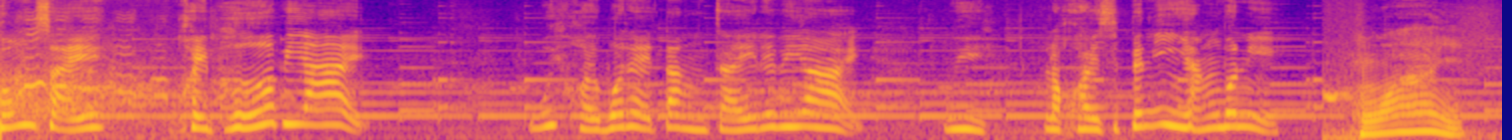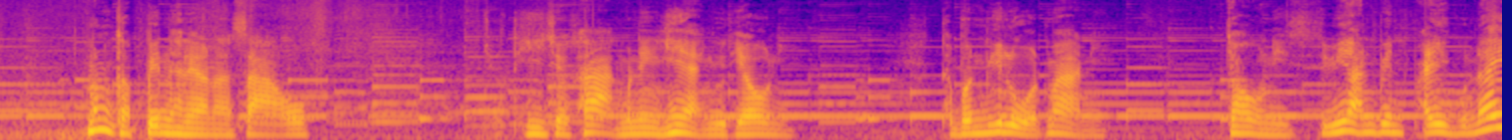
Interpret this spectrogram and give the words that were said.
สงสัยข่อยเพ้อพี่อ้ายอุ้ยข่อยบ่ได้ตั้งใจเด้อพี่อ้ายอุ้ยแล้วข่อยสิเป็นอีหยังบ่นี่ว้ายมันก็เป็นอะไรนะสาวเจ้าที่เจ้าทางมันยังแห้งอยู่แถวนี่ถ้าเพิ่นมีโหลดมานี่ เจ้านี่สิมีอันเป็นไปพุ่นได้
